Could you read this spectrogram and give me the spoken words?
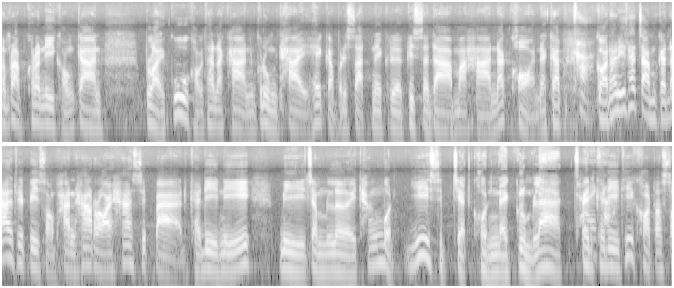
สำหรับกรณีของการปล่อยกู้ของธนาคารกรุงไทยให้กับบริษัทในเครือกฤษดามหานครนะครับค่ะก่อนหน้านี้ถ้าจำกันได้ในปี 2558 คดีนี้มีจำเลยทั้งหมด 27 คนในกลุ่มแรกใช่เป็นคดีค่ะที่คอตส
